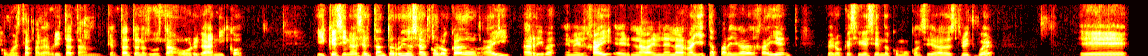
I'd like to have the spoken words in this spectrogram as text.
como esta palabrita tan que tanto nos gusta, orgánico, y que sin hacer tanto ruido se ha colocado ahí arriba en el high, en la, en la rayita para llegar al high end, pero que sigue siendo como considerado streetwear. Eh,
